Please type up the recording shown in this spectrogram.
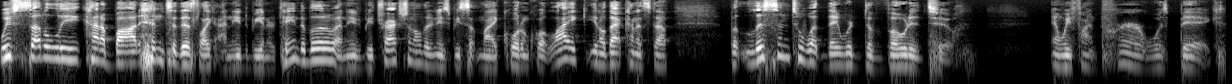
We've subtly kind of bought into this, like, I need to be entertained a little, I need to be attractional, there needs to be something I quote unquote like, you know, that kind of stuff. But listen to what they were devoted to. And we find prayer was big.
